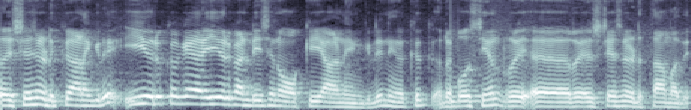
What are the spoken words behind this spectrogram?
രജിസ്ട്രേഷൻ എടുക്കുകയാണെങ്കിൽ ഈ ഒരു ഈ ഒരു കണ്ടീഷൻ ഓക്കെ ആണെങ്കിൽ നിങ്ങൾക്ക് കോമ്പോസിഷൻ രജിസ്ട്രേഷൻ എടുത്താൽ മതി.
